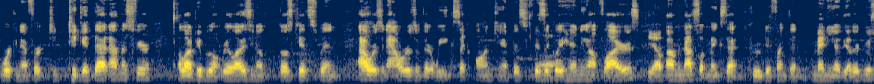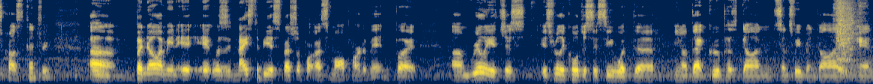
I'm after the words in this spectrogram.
work and effort to, to get that atmosphere. A lot of people don't realize, you know, those kids spend hours and hours of their weeks like on campus physically handing out flyers. Yep. Um, and that's what makes that crew different than many of the other crews across the country. Um, but no, I mean, it, it was nice to be a special part, a small part of it. But um, really, it's just it's really cool just to see what the you know that group has done since we've been gone. And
